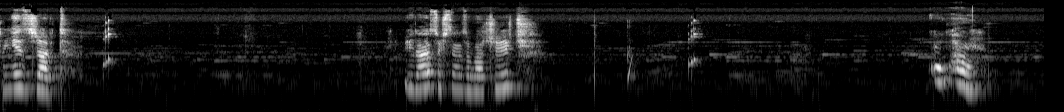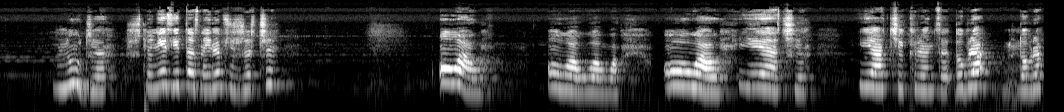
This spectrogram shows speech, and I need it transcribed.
To nie jest żart. Chwila, coś chcę zobaczyć. Ludzie, czy to nie jest jedna z najlepszych rzeczy? O wow. O wow, wow, wow. O wow. Ja cię, ja cię kręcę. Dobra, dobra.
